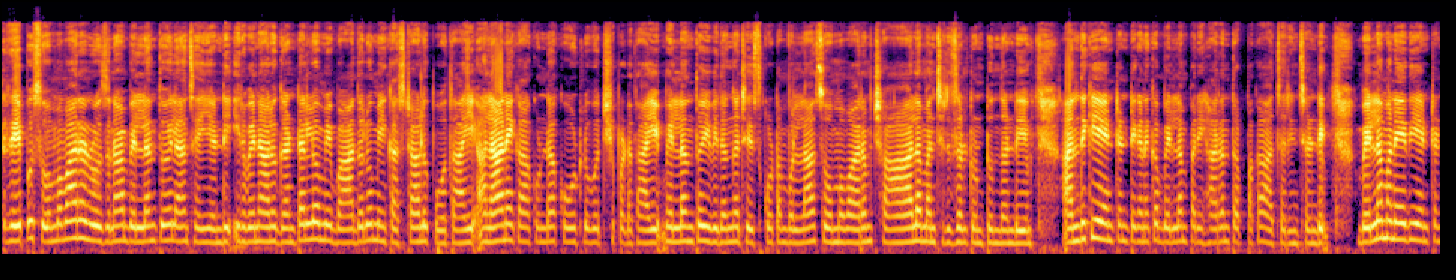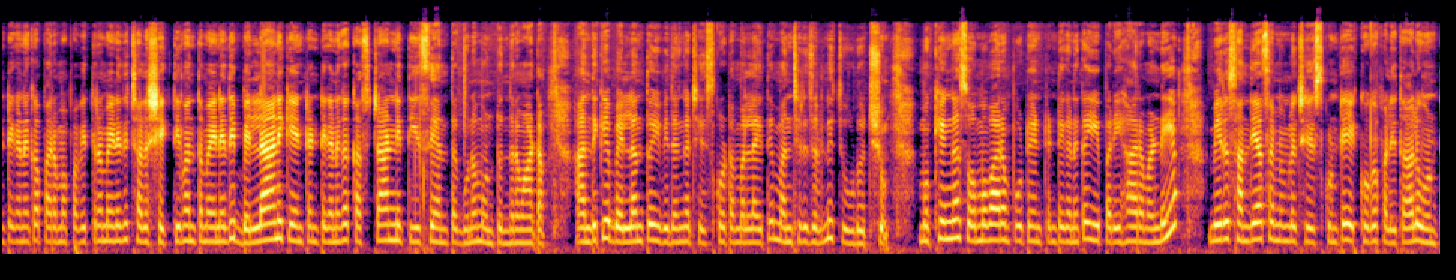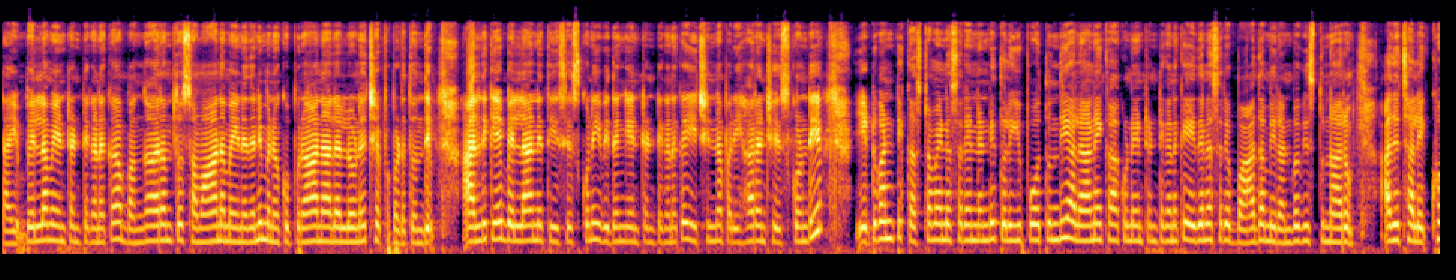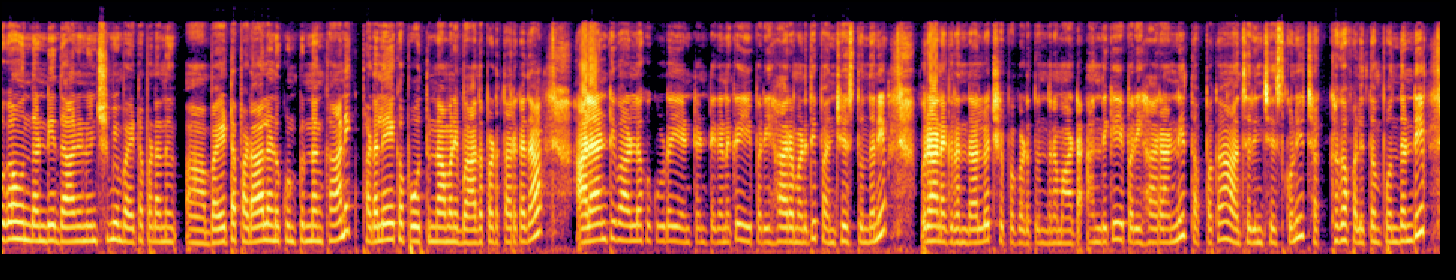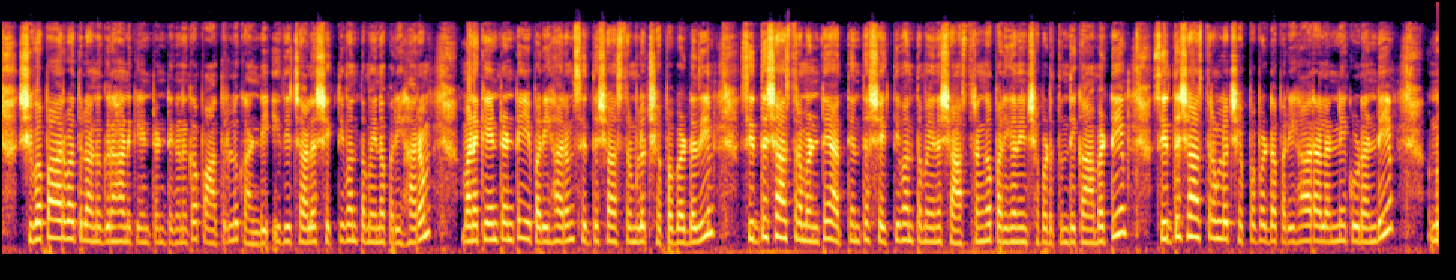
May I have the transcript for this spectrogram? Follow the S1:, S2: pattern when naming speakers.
S1: రేపు సోమవారం రోజున బెల్లంతో ఇలా చేయండి. ఇరవై నాలుగు గంటల్లో మీ బాధలు మీ కష్టాలు పోతాయి. అలానే కాకుండా కోట్లు వచ్చి పడతాయి. బెల్లంతో ఈ విధంగా చేసుకోవటం వల్ల సోమవారం చాలా మంచి రిజల్ట్ ఉంటుందండి. అందుకే ఏంటంటే కనుక బెల్లం పరిహారం తప్పక ఆచరించండి. బెల్లం అనేది ఏంటంటే కనుక పరమ పవిత్రమైనది చాలా శక్తివంతమైనది. బెల్లానికి ఏంటంటే కనుక కష్టాన్ని తీసే అంత గుణం ఉంటుందన్నమాట. అందుకే బెల్లంతో ఈ విధంగా చేసుకోవటం వల్ల అయితే మంచి రిజల్ట్ని చూడొచ్చు. ముఖ్యంగా సోమవారం పూట ఏంటంటే కనుక ఈ పరిహారం అండి. మీరు సంధ్యా సమయంలో చేసుకుంటే ఎక్కువగా ఫలితాలు ఉంటాయి. బెల్లం ఏంటంటే కనుక బంగారంతో సమానమైనదని మనకు పురాణాలలోనే చెప్పబడుతుంది. అందుకే బెల్లాన్ని తీసేసుకొని ఈ విధంగా ఏంటంటే కనుక ఈ చిన్న పరిహారం చేసుకోండి. ఎటువంటి కష్టమైనా సరేనండి తొలగిపోతుంది. అలానే కాకుండా ఏంటంటే కనుక ఏదైనా సరే బాధ మీరు అనుభవిస్తున్నారు. అది చాలా ఎక్కువగా ఉందండి. దాని నుంచి మేము బయటపడ బయటపడాలనుకుంటున్నాం కానీ పడలేకపోతున్నామని బాధపడతారు కదా. అలాంటి వాళ్ళకు కూడా ఏంటంటే కనుక ఈ పరిహారం అనేది పనిచేస్తుందని పురాణ గ్రంథాల్లో చెప్పబడుతుందన్నమాట. అందుకే ఈ పరిహారాన్ని తప్పక ఆచరించేసుకొని చక్కగా ఫలితం పొందండి. శివపార్వతుల అనుగ్రహానికి ఏంటంటే కనుక పాత్ర పాత్రలు కండి. ఇది చాలా శక్తివంతమైన పరిహారం. మనకేంటంటే ఈ పరిహారం సిద్ధశాస్త్రంలో చెప్పబడ్డది. సిద్ధశాస్త్రం అంటే అత్యంత శక్తివంతమైన శాస్త్రంగా పరిగణించబడుతుంది కాబట్టి సిద్ధశాస్త్రంలో చెప్పబడ్డ పరిహారాలన్నీ కూడా అండి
